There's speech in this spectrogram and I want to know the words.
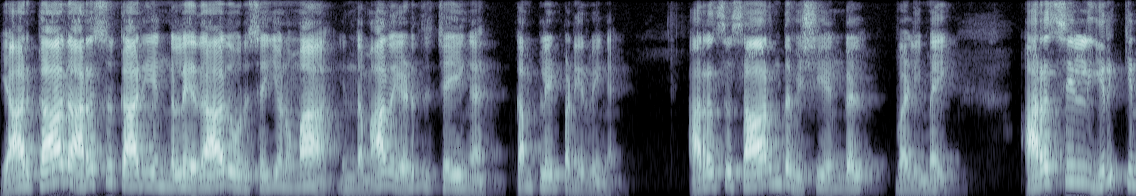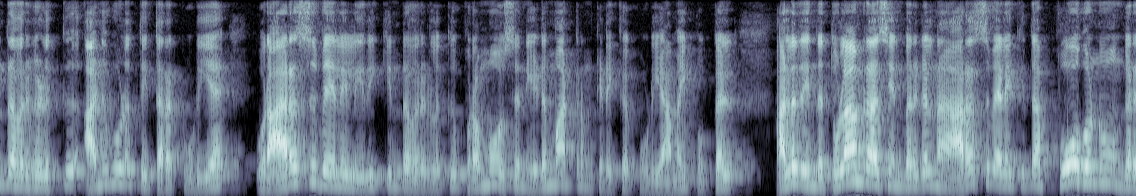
யாருக்காவது அரசு காரியங்களில் ஏதாவது ஒரு செய்யணுமா? இந்த மாதம் எடுத்து செய்யுங்க. கம்ப்ளீட் பண்ணிடுவீங்க அரசு சார்ந்த விஷயங்கள் வலிமை. அரசில் இருக்கின்றவர்களுக்கு அனுகூலத்தை தரக்கூடிய ஒரு அரசு வேலையில் இருக்கின்றவர்களுக்கு ப்ரமோஷன் இடமாற்றம் கிடைக்கக்கூடிய அமைப்புகள் அல்லது இந்த துலாம் ராசி என்பவர்கள் நான் அரசு வேலைக்கு தான் போகணுங்கிற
